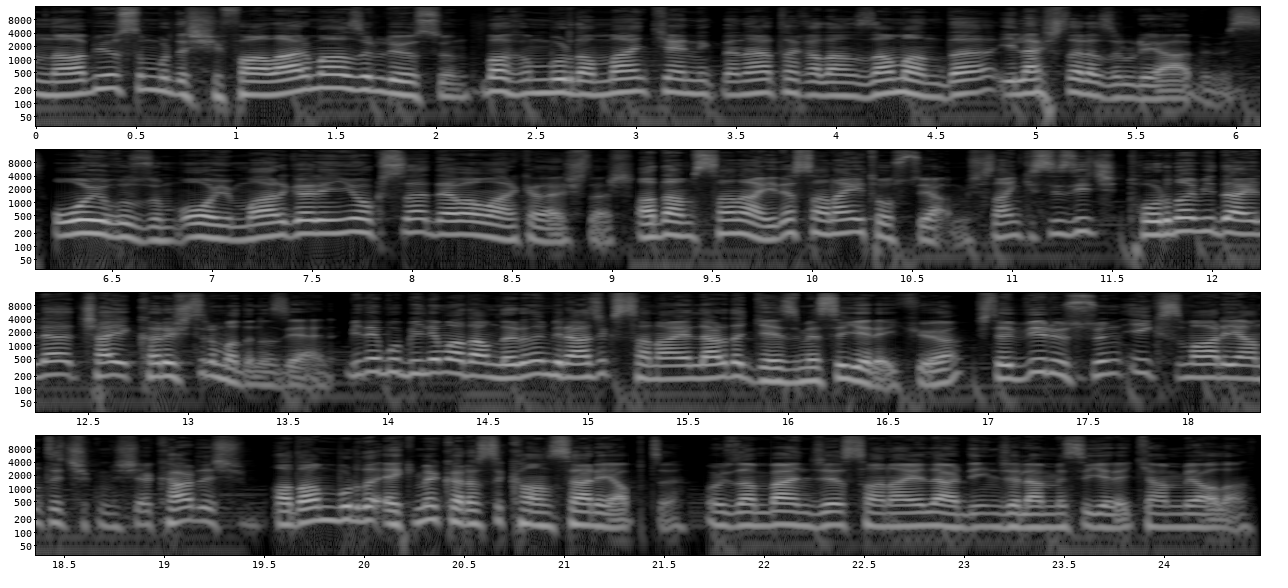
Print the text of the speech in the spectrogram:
Ustam ne yapıyorsun burada? Şifalar mı hazırlıyorsun? Bakın burada mankenlikten arta kalan zamanda ilaçlar hazırlıyor abimiz. Oy kuzum oy margarin yoksa devam arkadaşlar. Adam sanayide sanayi tostu yapmış. Sanki siz hiç tornavidayla çay karıştırmadınız yani. Bir de bu bilim adamlarının birazcık sanayilerde gezmesi gerekiyor. İşte virüsün X varyantı çıkmış ya kardeşim. Adam burada ekmek arası kanser yaptı. O yüzden bence sanayilerde incelenmesi gereken bir alan.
